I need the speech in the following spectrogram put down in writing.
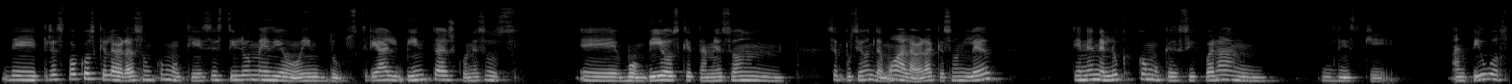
de tres focos que la verdad son como que ese estilo medio industrial, vintage, con esos eh, bombillos que también son, se pusieron de moda, la verdad que son LED tienen el look como que si fueran disque antiguos,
